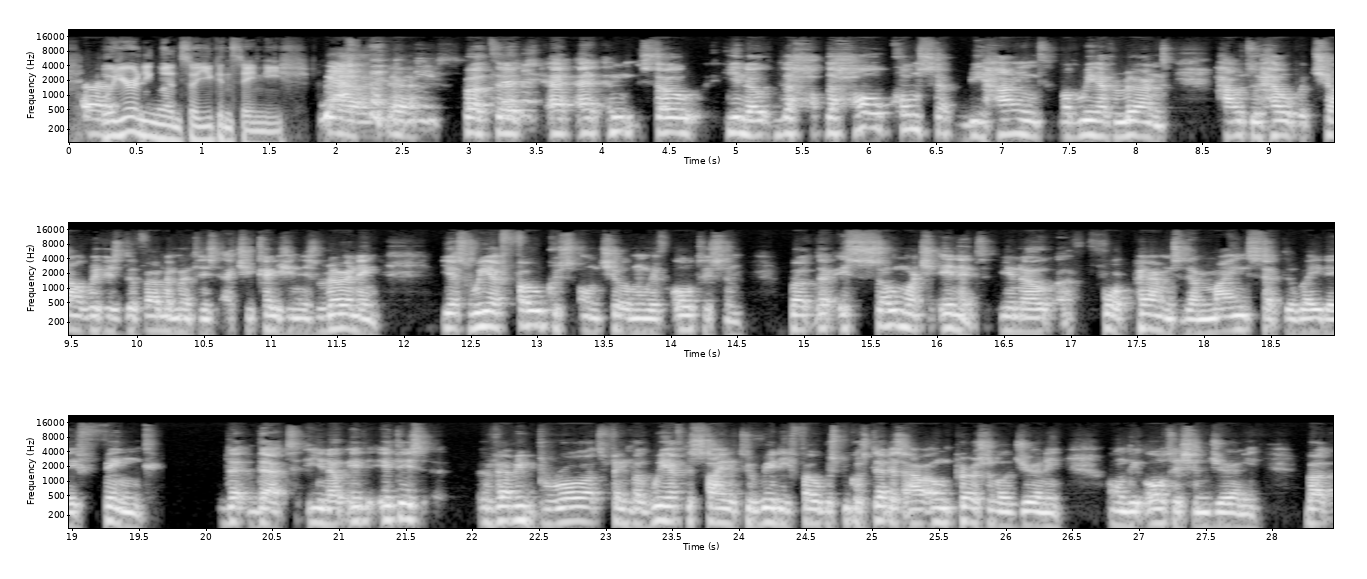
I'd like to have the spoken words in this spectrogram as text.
well, you're in England, so you can say niche. Yeah, yeah. yeah. but uh, and, and so you know the the whole concept behind what we have learned how to help a child with his development, his education, his learning. Yes, we are focused on children with autism, but there is so much in it. You know, uh, for parents, their mindset, the way they think, that that you know it, it is a very broad thing, but we have decided to really focus because that is our own personal journey on the autism journey. But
